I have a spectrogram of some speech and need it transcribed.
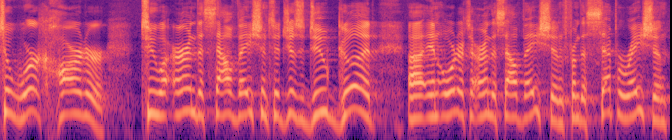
to work harder to uh, earn the salvation, to just do good uh, in order to earn the salvation from the separation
